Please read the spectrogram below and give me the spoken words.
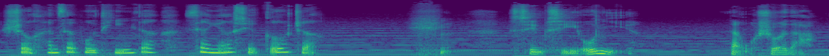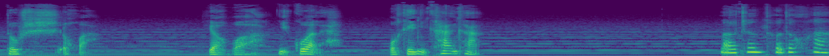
手还在不停的向杨雪勾着。哼，信不信由你。但我说的都是实话，要不你过来，我给你看看。老张头的话，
